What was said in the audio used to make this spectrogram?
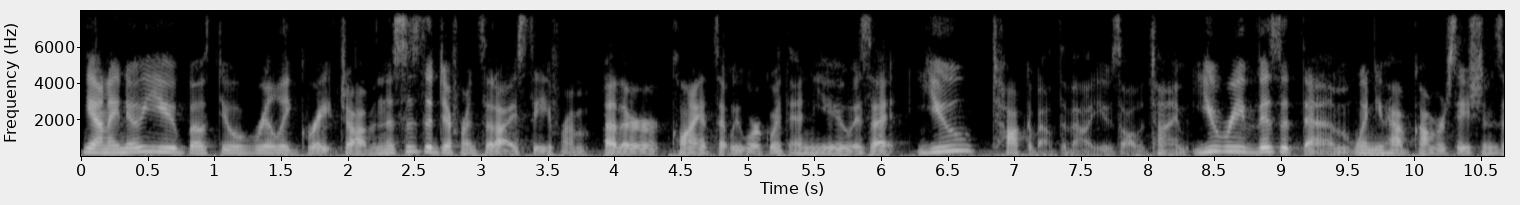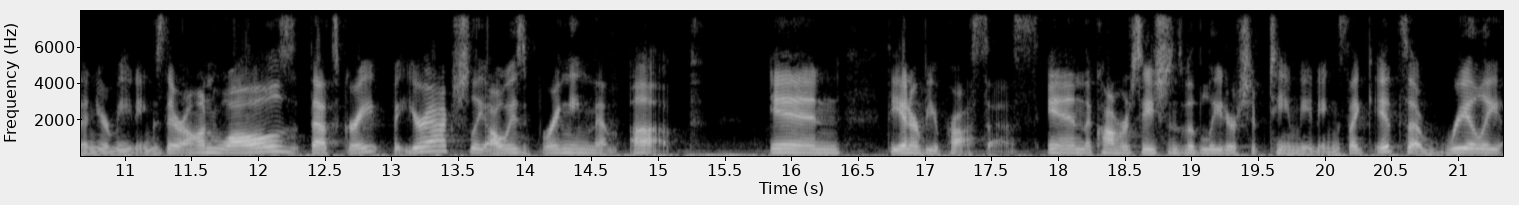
Yeah, and I know you both do a really great job. And this is the difference that I see from other clients that we work with and you is that you talk about the values all the time. You revisit them when you have conversations in your meetings. They're on walls, that's great, but you're actually always bringing them up in the interview process, in the conversations with leadership team meetings. Like it's a really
